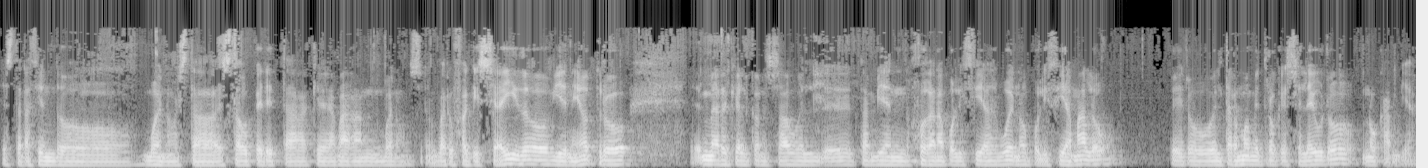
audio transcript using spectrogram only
están haciendo, bueno, esta, esta opereta que amagan, bueno, Varoufakis se ha ido, viene otro, Merkel con Saul eh, también juegan a policía bueno, policía malo, pero el termómetro que es el euro no cambia.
